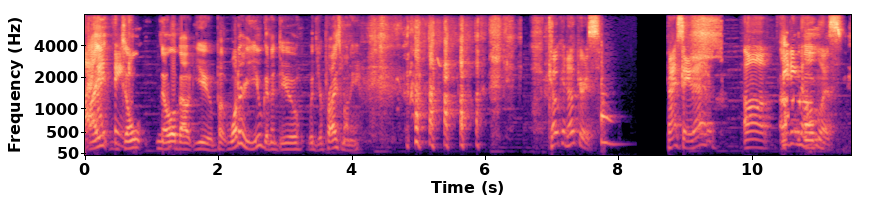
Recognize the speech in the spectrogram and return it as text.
I, I, I think don't know about you, but what are you going to do with your prize money? Coke and hookers. Can I say that? Uh, feeding the Uh, um, homeless.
